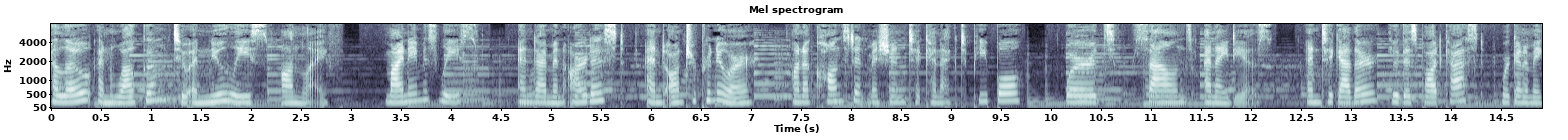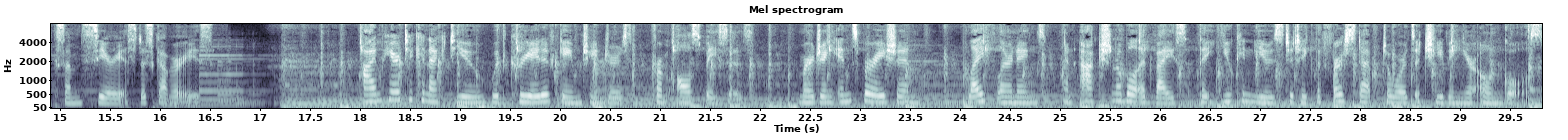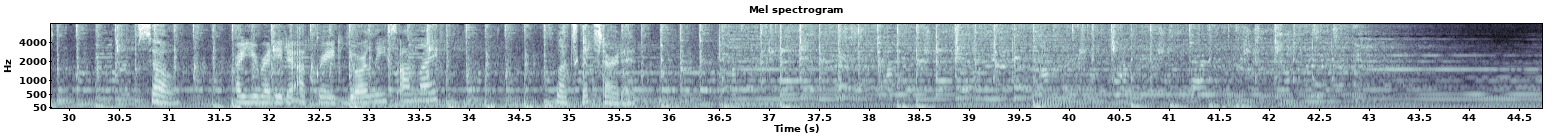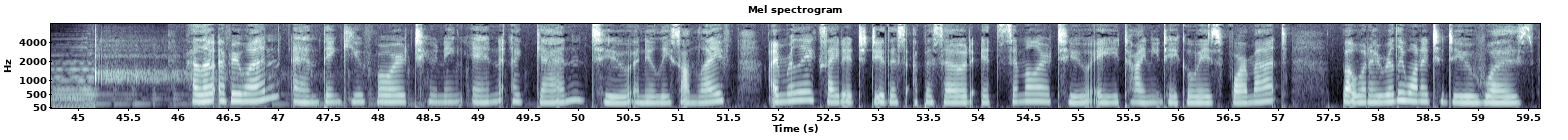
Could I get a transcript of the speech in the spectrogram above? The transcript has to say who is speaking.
Speaker 1: Hello, and welcome to a new lease on life. My name is Leece, and I'm an artist and entrepreneur on a constant mission to connect people, words, sounds, and ideas. And together, through this podcast, we're going to make some serious discoveries. I'm here to connect you with creative game changers from all spaces, merging inspiration, life learnings, and actionable advice that you can use to take the first step towards achieving your own goals. So, are you ready to upgrade your lease on life? Let's get started. Hello, everyone, and thank you for tuning in again to A New Lease on Life. I'm really excited to do this episode. It's similar to a Tiny Takeaways format, but what I really wanted to do was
